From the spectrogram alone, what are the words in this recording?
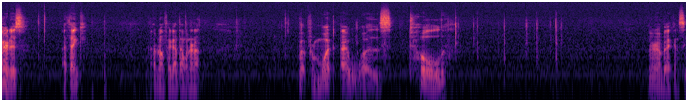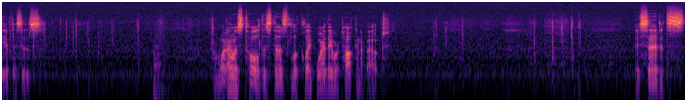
There is. I think. I don't know if I got that one or not. But from what I was told... Let me run back and see if this is... From what I was told, this does look like where they were talking about. They said it's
